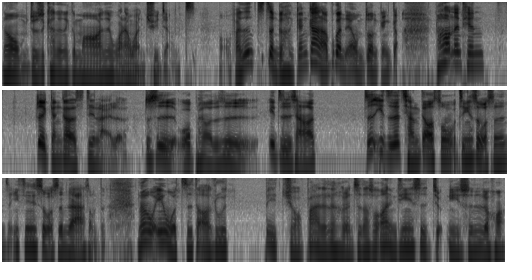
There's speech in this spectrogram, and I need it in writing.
然后我们就是看着那个猫啊在玩来玩去这样子。哦，反正这整个很尴尬啦，不管怎样，我们都很尴尬。然后那天最尴尬的时间来了，就是我朋友就是一直想要，就是一直在强调说，我今天是我生日，今天是我生日啊什么的。然后因为我知道，如果被酒吧的任何人知道说啊，你今天是酒你生日的话，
